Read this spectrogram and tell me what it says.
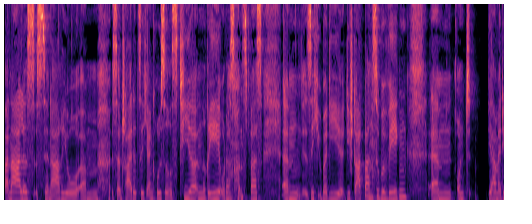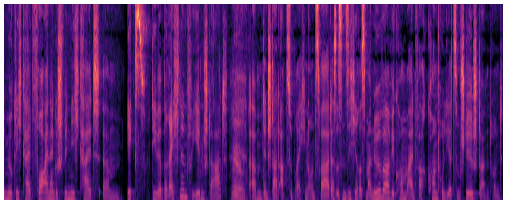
banales Szenario, ähm, es entscheidet sich ein größeres Tier, ein Reh oder sonst was, ähm, sich über die, die Startbahn zu bewegen. Ähm, und wir haben ja die Möglichkeit, vor einer Geschwindigkeit ähm, X, die wir berechnen für jeden Start, ja. ähm, den Start abzubrechen. Und zwar, das ist ein sicheres Manöver. Wir kommen einfach kontrolliert zum Stillstand. Und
